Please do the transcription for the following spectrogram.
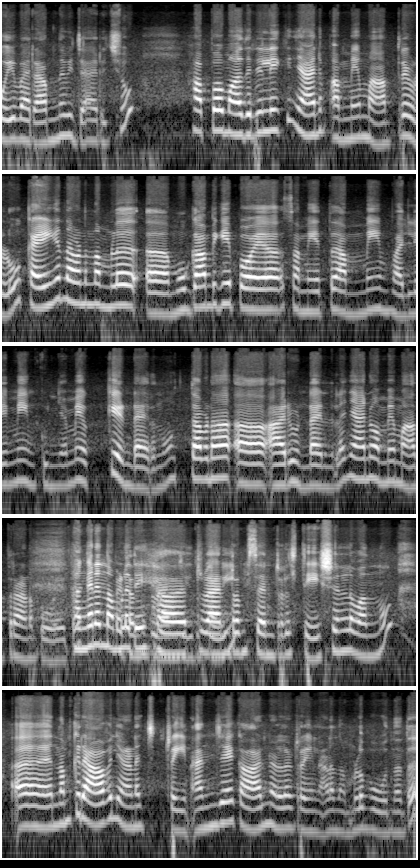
പോയി വരാമെന്ന് വിചാരിച്ചു. അപ്പോൾ മധുരയിലേക്ക് ഞാനും അമ്മയും മാത്രമേ ഉള്ളൂ. കഴിഞ്ഞ തവണ നമ്മൾ മൂകാംബികയിൽ പോയ സമയത്ത് അമ്മയും വല്യമ്മയും കുഞ്ഞമ്മയും ഒക്കെ ഉണ്ടായിരുന്നു. ഇത്തവണ ആരും ഉണ്ടായിരുന്നില്ല. ഞാനും അമ്മയും മാത്രമാണ് പോയത്. അങ്ങനെ നമ്മൾ ട്രിവാൻഡ്രം സെൻട്രൽ സ്റ്റേഷനിൽ വന്നു. നമുക്ക് രാവിലെയാണ് ട്രെയിൻ അഞ്ചേ കാലിനുള്ള ട്രെയിനാണ് നമ്മൾ പോകുന്നത്.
